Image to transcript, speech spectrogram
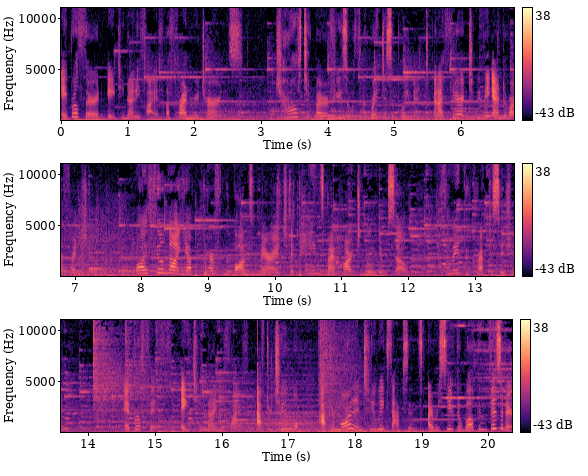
April 3rd, 1895. A friend returns. Charles took my refusal with great disappointment, and I fear it to be the end of our friendship. While I feel not yet prepared for the bonds of marriage, it pains my heart to wound him so. Have I made the correct decision? April 5th, 1895. After two mo- after more than two weeks' absence, I received a welcome visitor.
